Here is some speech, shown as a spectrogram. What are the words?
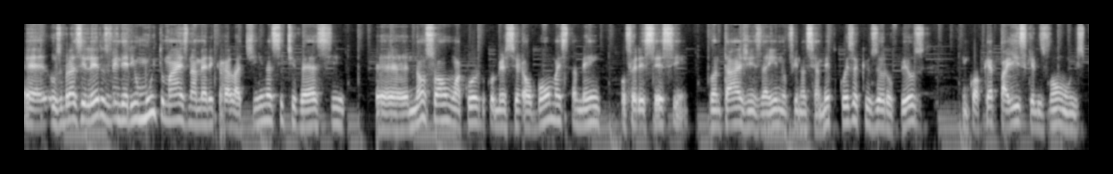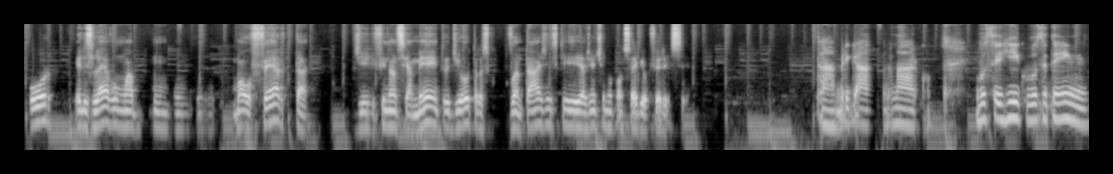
é, os brasileiros venderiam muito mais na América Latina se tivesse é, não só um acordo comercial bom, mas também oferecesse vantagens aí no financiamento, coisa que os europeus, em qualquer país que eles vão expor, eles levam uma, um, uma oferta de financiamento, de outras vantagens que a gente não consegue oferecer. Tá, obrigado, Marco. Você, Rico, você tem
